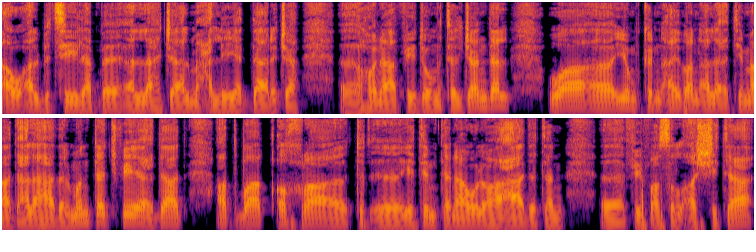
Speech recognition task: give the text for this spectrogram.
أو البتيلة باللهجة المحلية الدارجة آه، هنا في دومة الجندل ويمكن أيضا الاعتماد على هذا المنتج في إعداد أطباق أخرى آه، آه، يتم تناولها عادة في فصل الشتاء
